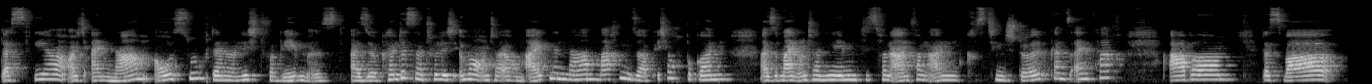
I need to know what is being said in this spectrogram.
dass ihr euch einen Namen aussucht, der noch nicht vergeben ist. Also ihr könnt es natürlich immer unter eurem eigenen Namen machen. So habe ich auch begonnen. Also mein Unternehmen hieß von Anfang an Christine Stolt, ganz einfach. Aber das war,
